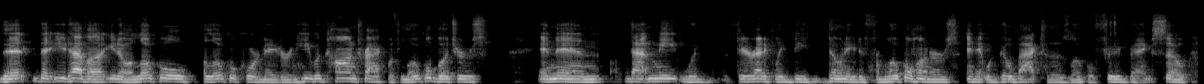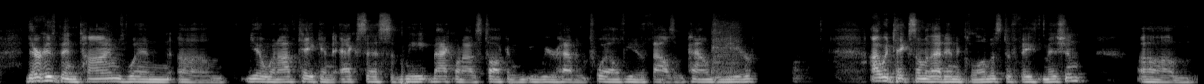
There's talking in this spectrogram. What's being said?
That that you'd have a you know a local a local coordinator and he would contract with local butchers and then that meat would theoretically be donated from local hunters and it would go back to those local food banks. So there has been times when um, you know when I've taken excess of meat back when I was talking we were having 12 you know thousand pounds a year. I would take some of that into Columbus to Faith Mission um,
